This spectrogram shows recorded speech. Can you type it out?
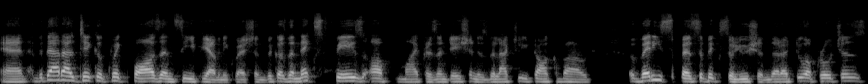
and with that, I'll take a quick pause and see if you have any questions because the next phase of my presentation is we'll actually talk about a very specific solution. There are two approaches.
